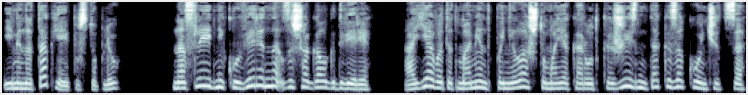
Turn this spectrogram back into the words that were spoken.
Именно так я и поступлю. Наследник уверенно зашагал к двери, а я в этот момент поняла, что моя короткая жизнь так и закончится,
